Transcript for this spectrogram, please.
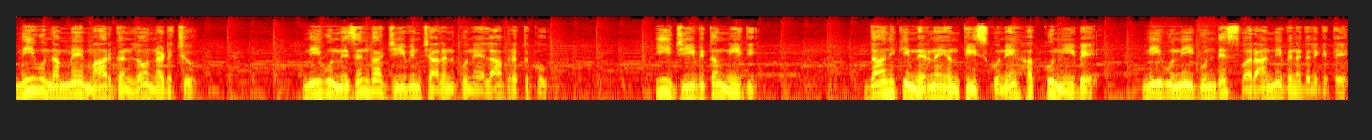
నీవు నమ్మే మార్గంలో నడుచు. నీవు నిజంగా జీవించాలనుకునేలా బ్రతుకు. ఈ జీవితం నీది. దానికి నిర్ణయం తీసుకునే హక్కు నీవే. నీవు నీ గుండె స్వరాన్ని వినగలిగితే.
